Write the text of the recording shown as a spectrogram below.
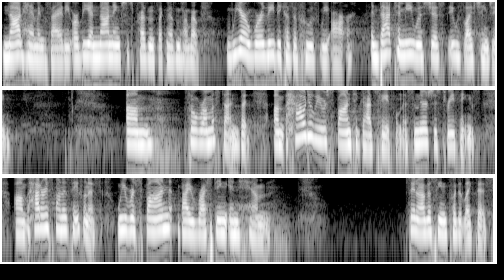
not have anxiety or be a non anxious presence, like my husband talking about, we are worthy because of whose we are. And that to me was just, it was life changing. Um, So we're almost done. But um, how do we respond to God's faithfulness? And there's just three things. Um, how to respond his faithfulness? We respond by resting in him. St. Augustine put it like this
